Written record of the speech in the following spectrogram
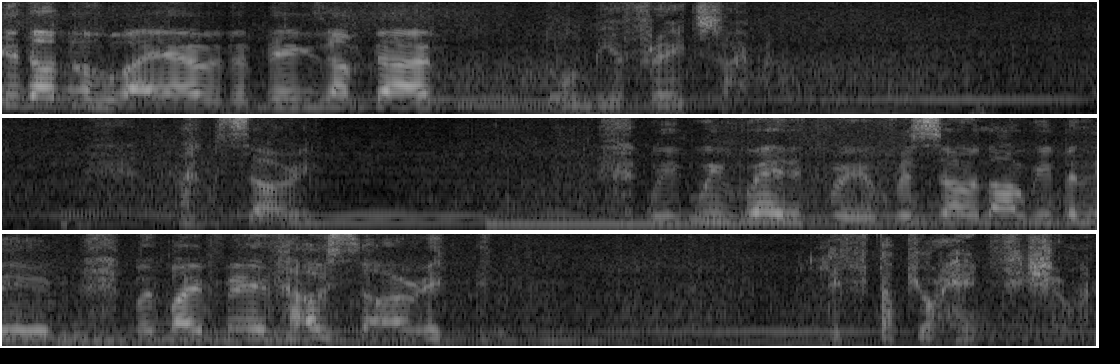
You don't know who I am and the things I've done. Don't be afraid, Simon. I'm sorry. We, we've waited for you for so long, we believe. But my faith, I'm sorry. Lift up your head, fisherman.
